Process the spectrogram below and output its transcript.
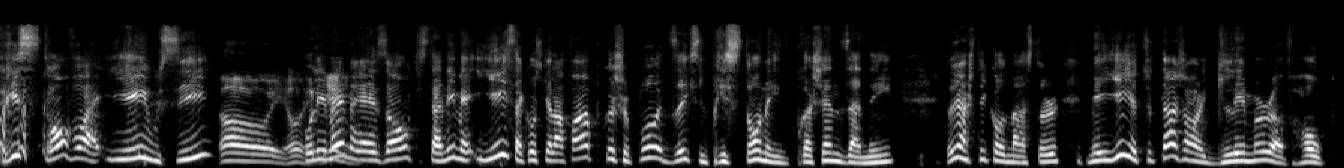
prix citron va à EA aussi. Oh oui, oh, Pour les yeah. mêmes raisons que cette année, mais EA, c'est à cause que l'affaire, pourquoi je ne peux pas dire que c'est le prix citron dans les prochaines années. Là, j'ai acheté Codemaster, mais EA, il y a tout le temps genre un glimmer of hope.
